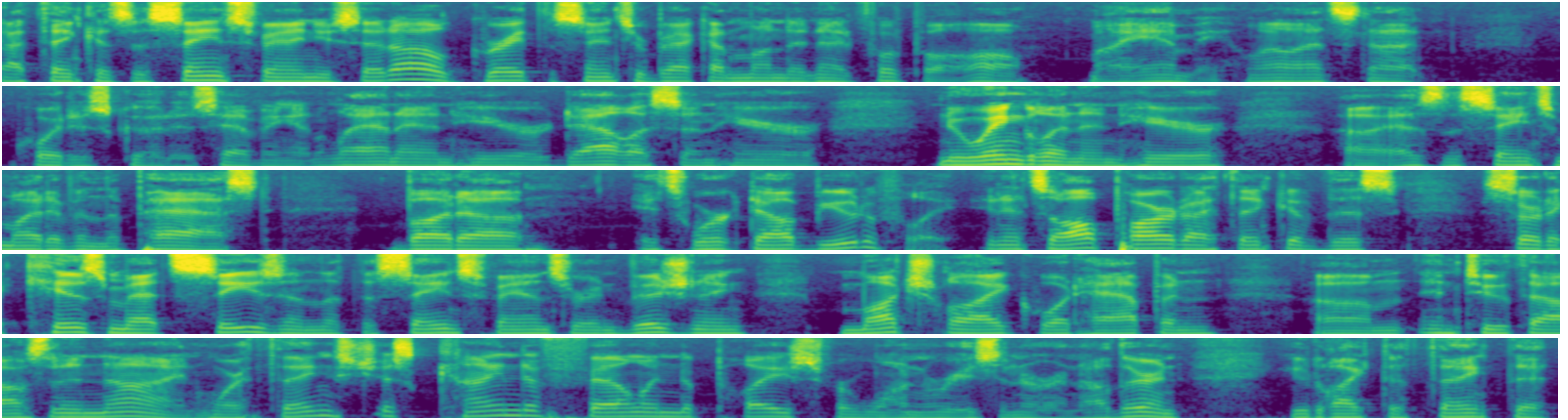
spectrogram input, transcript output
I think as a Saints fan, you said, "Oh, great, the Saints are back on Monday Night Football." Oh, Miami. Well, that's not quite as good as having Atlanta in here, or Dallas in here, New England in here, uh, as the Saints might have in the past. But uh, it's worked out beautifully, and it's all part, I think, of this sort of kismet season that the Saints fans are envisioning, much like what happened um, in 2009, where things just kind of fell into place for one reason or another. And you'd like to think that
